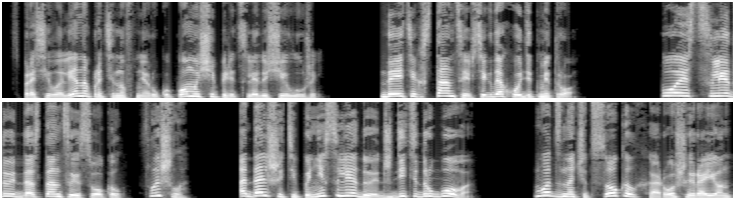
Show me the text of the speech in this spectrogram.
— спросила Лена, протянув мне руку помощи перед следующей лужей. «До этих станций всегда ходит метро. Поезд следует до станции «Сокол». Слышала? А дальше типа не следует, ждите другого. Вот, значит, Сокол — хороший район.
